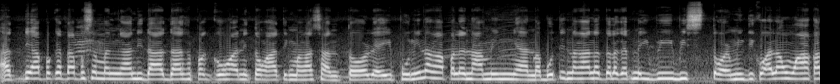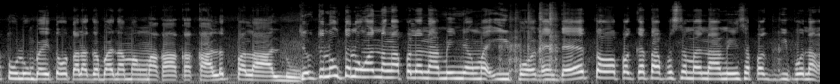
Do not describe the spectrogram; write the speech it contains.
At kaya pagkatapos naman nga ni Dada sa pagkuha nitong ating mga santol, eh ipunin na nga pala namin yan. Mabuti na nga na talaga at may baby storm. Hindi ko alam makakatulong ba ito o talaga ba namang makakakalat palalo. Yung tulong-tulungan na nga pala namin yung maipon. And eto, pagkatapos naman namin sa pag-ipon ng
